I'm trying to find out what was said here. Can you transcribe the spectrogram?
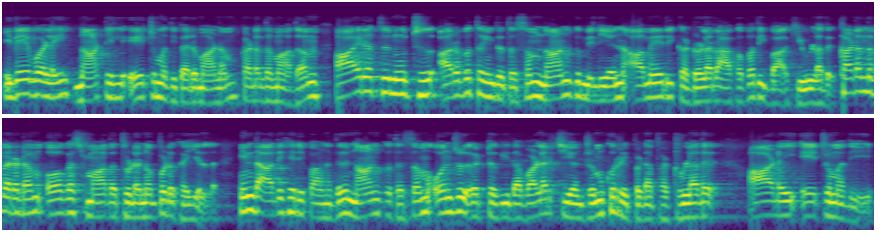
இதேவேளை நாட்டில் ஏற்றுமதி வருமானம் கடந்த மாதம் ஆயிரத்து நூற்று அறுபத்தைந்து தசம் நான்கு மில்லியன் அமெரிக்க டாலராக பதிவாகியுள்ளது. கடந்த வருடம் ஆகஸ்ட் மாதத்துடன் ஒப்பிடுகையில் இந்த அதிகரிப்பானது நான்கு தசம் ஒன்று எட்டு வீத வளர்ச்சி என்றும் குறிப்பிடப்பட்டுள்ளது. ஆடை ஏற்றுமதி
